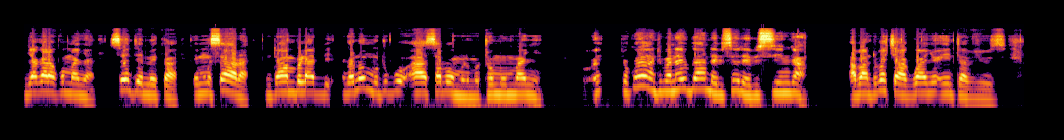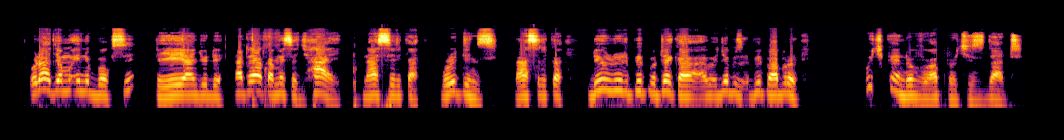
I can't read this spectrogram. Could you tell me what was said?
Njagala kumanya sente meka emusaara ntambula ddi? Nga n'omuntu gwo asaba omulimu tomumanyi. Eh, tokolaba nti bannayuganda ebiseera ebisinga abantu bakyagwanyo interviews. Olwaja mu inbox teyeyanjudde natayo ka message hi nasirika. Greetings nasirika. Do you really people take a jobs people abroad? Which kind of approach is that?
